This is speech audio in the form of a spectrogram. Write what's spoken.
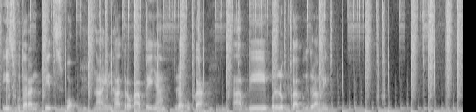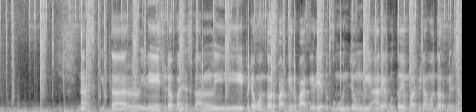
di seputaran Beach nah ini Hard Rock nya sudah buka tapi belum juga begitu ramai Nah sekitar ini sudah banyak sekali sepeda motor parkir-parkir yaitu pengunjung di area Kuta yang bawa sepeda motor pemirsa.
